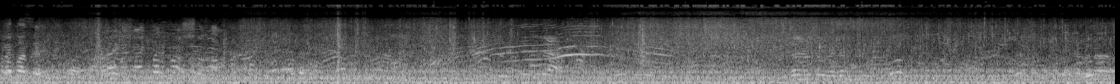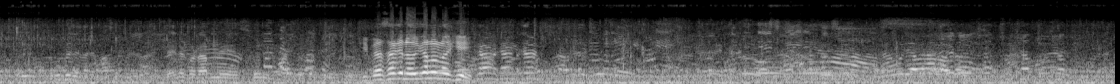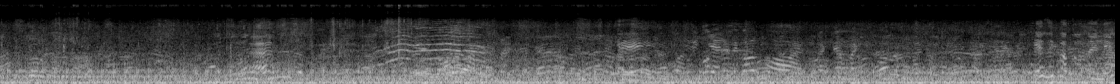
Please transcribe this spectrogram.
কি বেচা কেন গেল নাকি? কেজি কত তাইলে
